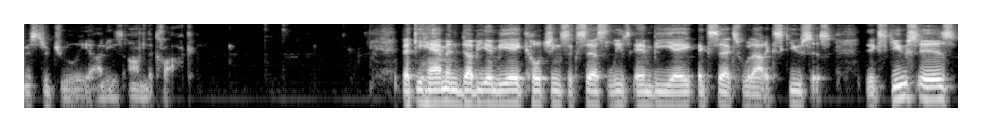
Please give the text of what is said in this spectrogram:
Mr. Giuliani's on the clock. Becky Hammon, WNBA coaching success leaves NBA execs without excuses. The excuse is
